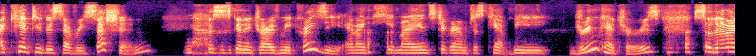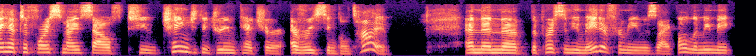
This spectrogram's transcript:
I can't do this every session. Yeah. This is going to drive me crazy. And I keep my Instagram just can't be dream catchers. so then I had to force myself to change the dream catcher every single time. And then the, the person who made it for me was like, oh, let me make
